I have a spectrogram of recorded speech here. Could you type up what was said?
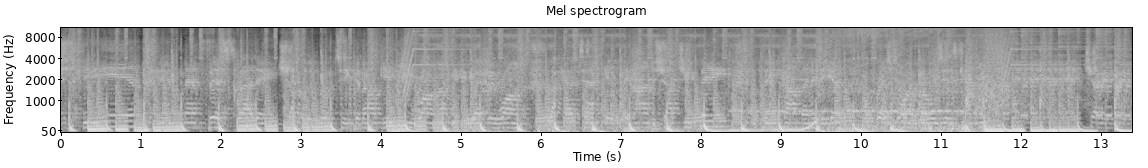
machine in Memphis, clad in chocolate boutique, and I'll give you one, I'll give you everyone. Like a tank, get behind a shot. You think, you think I'm an idiot? Fresh boy roses, can you? Cherry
